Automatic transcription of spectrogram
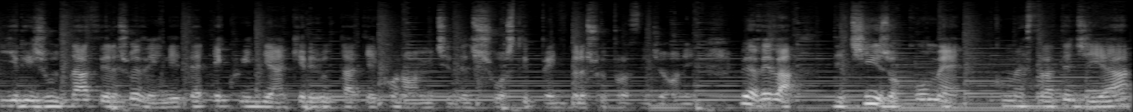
i risultati delle sue vendite e quindi anche i risultati economici del suo stipendio, delle sue provvigioni. Lui aveva deciso come, come strategia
